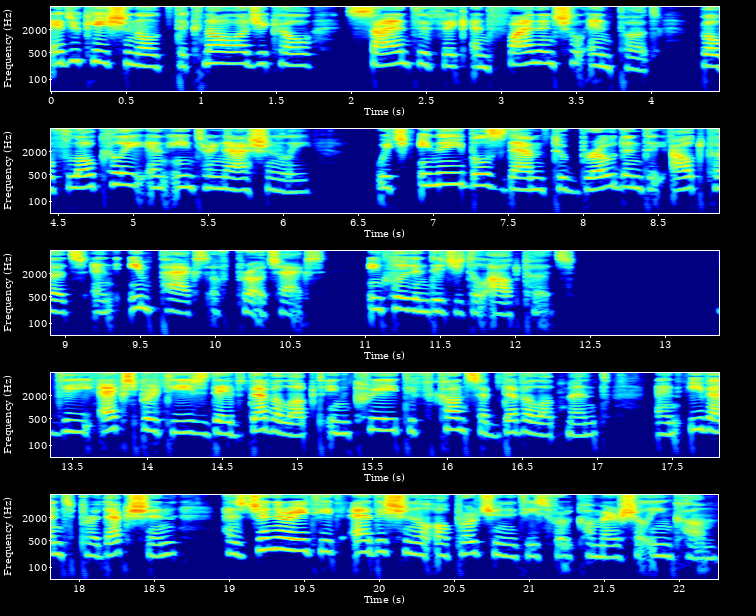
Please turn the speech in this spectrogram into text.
educational, technological, scientific, and financial input, both locally and internationally, which enables them to broaden the outputs and impacts of projects, including digital outputs. The expertise they've developed in creative concept development and event production has generated additional opportunities for commercial income.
